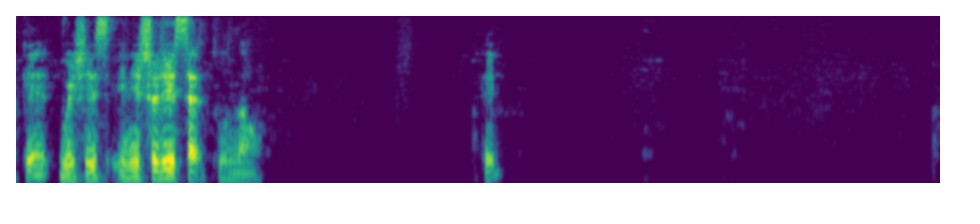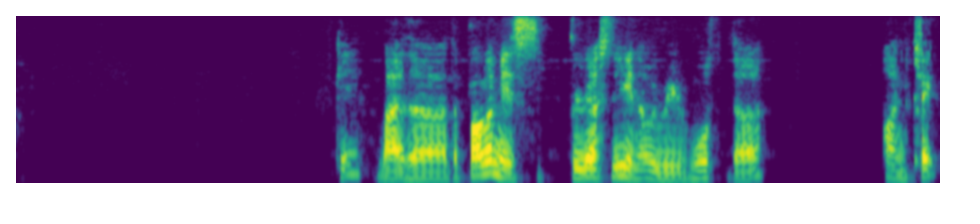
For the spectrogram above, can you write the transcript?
Okay, which is initially set to null. Okay. Okay, but the, the problem is previously, you know, we removed the on click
